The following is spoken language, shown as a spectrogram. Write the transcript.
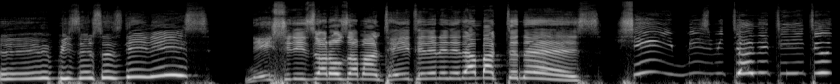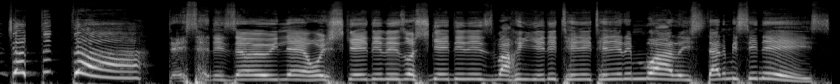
Ee, biz hırsız değiliz. Ne işiniz var o zaman? TNT'lere neden baktınız? Şey, biz bir tane TNT alacaktık da. Desenize öyle. Hoş geldiniz, hoş geldiniz. Bakın yeni TNT'lerim var. İster misiniz?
